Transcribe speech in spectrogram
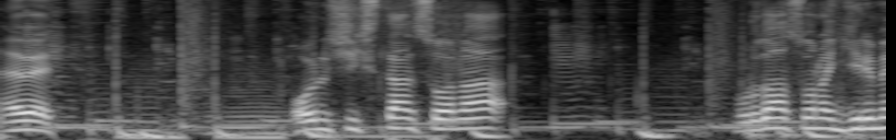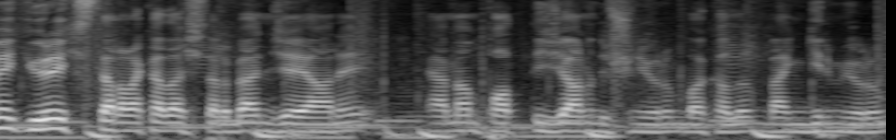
Evet. 13x'ten sonra buradan sonra girmek yürek ister arkadaşlar bence yani. Hemen patlayacağını düşünüyorum. Bakalım ben girmiyorum.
